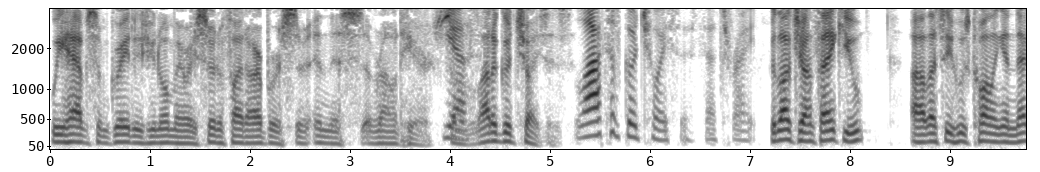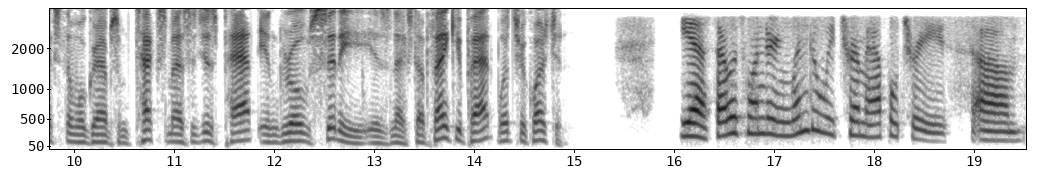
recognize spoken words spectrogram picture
We have some great, as you know, Mary, certified arborists in this around here. So yes. A lot of good choices. Lots of good choices. That's right. Good luck, John. Thank you. Uh, let's see who's calling in next. Then we'll grab some text messages. Pat in Grove City is next up. Thank you, Pat. What's your question? Yes, I was wondering when do we trim apple trees? Um,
